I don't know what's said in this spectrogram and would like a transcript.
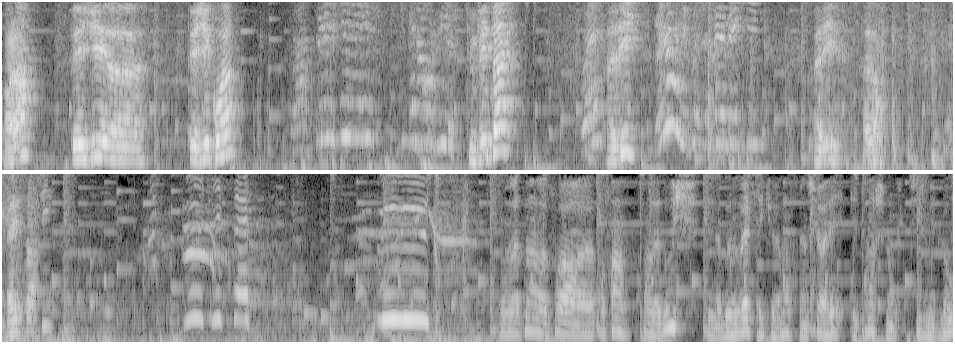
Voilà. PSG, euh... PSG quoi? Tu me fais une passe? Ouais. Vas-y, Mais non, on n'est pas la même équipe. vas-y, attends. Allez, c'est parti. 8, 8, 7. Bon, maintenant, on va pouvoir euh, enfin prendre la douche. Et la bonne nouvelle, c'est que la montre, bien sûr, elle est étanche. Donc, si je mets de l'eau,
